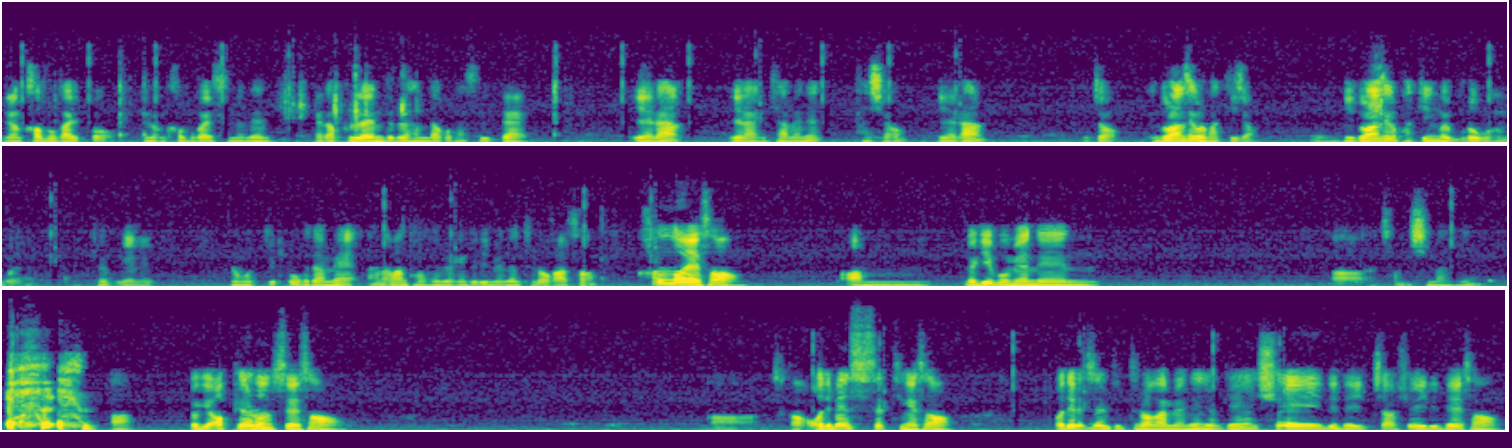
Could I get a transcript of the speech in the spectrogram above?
이런 커브가 있고 이런 커브가 있으면은 내가 blend를 한다고 봤을 때 얘랑 얘랑 이렇게 하면은 다시요. 얘랑 그죠 노란색으로 바뀌죠. 음. 이 노란색으로 바뀌는 걸 물어보는 거예요. 결국에는 그런 것도 있고 그 다음에 하나만 더 설명해 드리면은 들어가서 컬러에서 음, 여기 보면은 아 잠시만요. 아 여기 appearance에서 아 잠깐 advanced setting에서 어드레스센트 들어가면은 여기에 shaded 있죠. shaded에서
